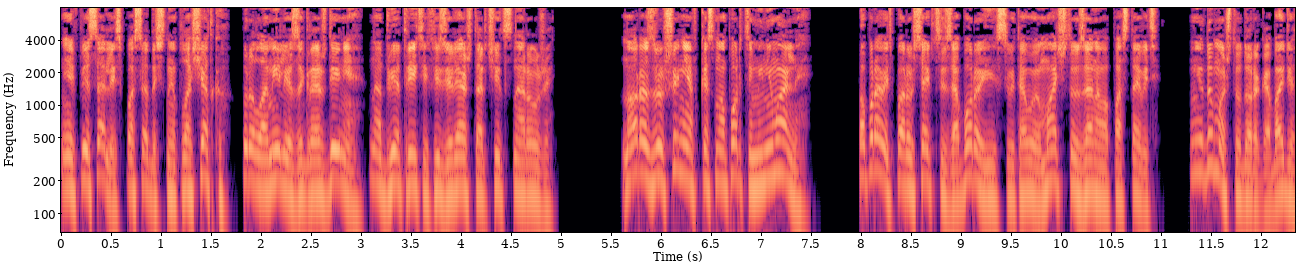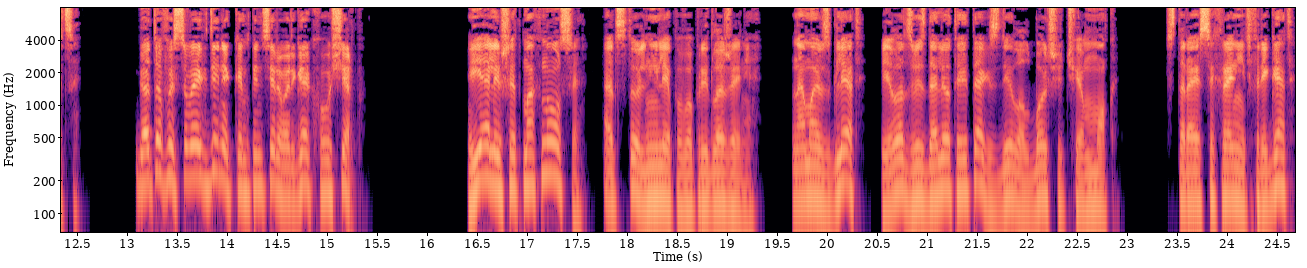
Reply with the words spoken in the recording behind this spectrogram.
Не вписались в посадочную площадку, проломили заграждение, на две трети фюзеляж торчит снаружи. Но разрушения в космопорте минимальны. Поправить пару секций забора и световую мачту заново поставить. Не думаю, что дорого обойдется. Готов из своих денег компенсировать Гекху ущерб. Я лишь отмахнулся от столь нелепого предложения. На мой взгляд, пилот звездолета и так сделал больше, чем мог, стараясь сохранить фрегат,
